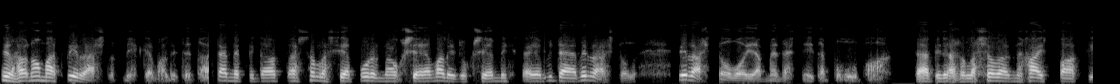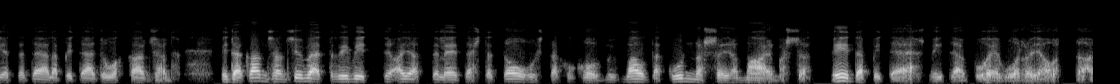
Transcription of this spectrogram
Niillä on omat virastot, mikä valitetaan. Tänne pitää ottaa sellaisia purnauksia ja valituksia, mikä ei ole mitään virastoa, virastoa voida mennä niitä puhumaan. Tämä pitäisi olla sellainen haitpaakki, että täällä pitää tulla kansan, mitä kansan syvät rivit ajattelee tästä touhusta koko valtakunnassa ja maailmassa. Niitä pitää, niitä puheenvuoroja ottaa,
